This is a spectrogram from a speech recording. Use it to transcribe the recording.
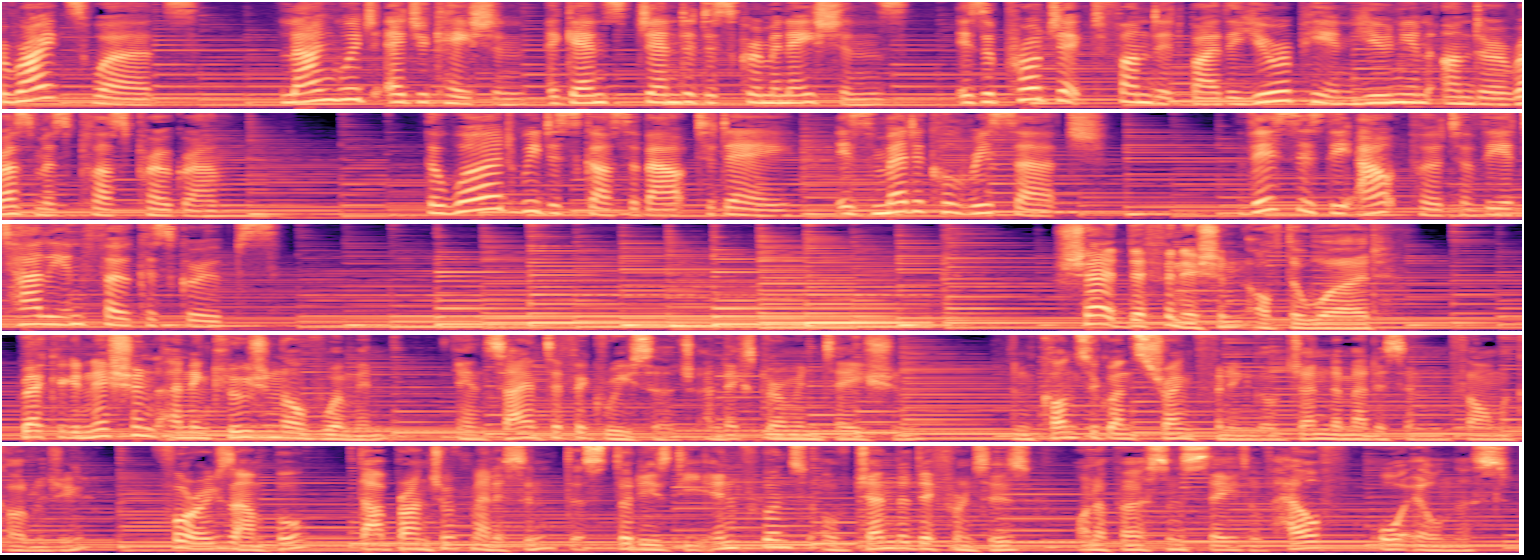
The Rights Words Language Education Against Gender Discriminations is a project funded by the European Union under Erasmus Plus program. The word we discuss about today is medical research. This is the output of the Italian focus groups. Shared definition of the word recognition and inclusion of women in scientific research and experimentation, and consequent strengthening of gender medicine and pharmacology. For example, that branch of medicine that studies the influence of gender differences on a person's state of health or illness.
